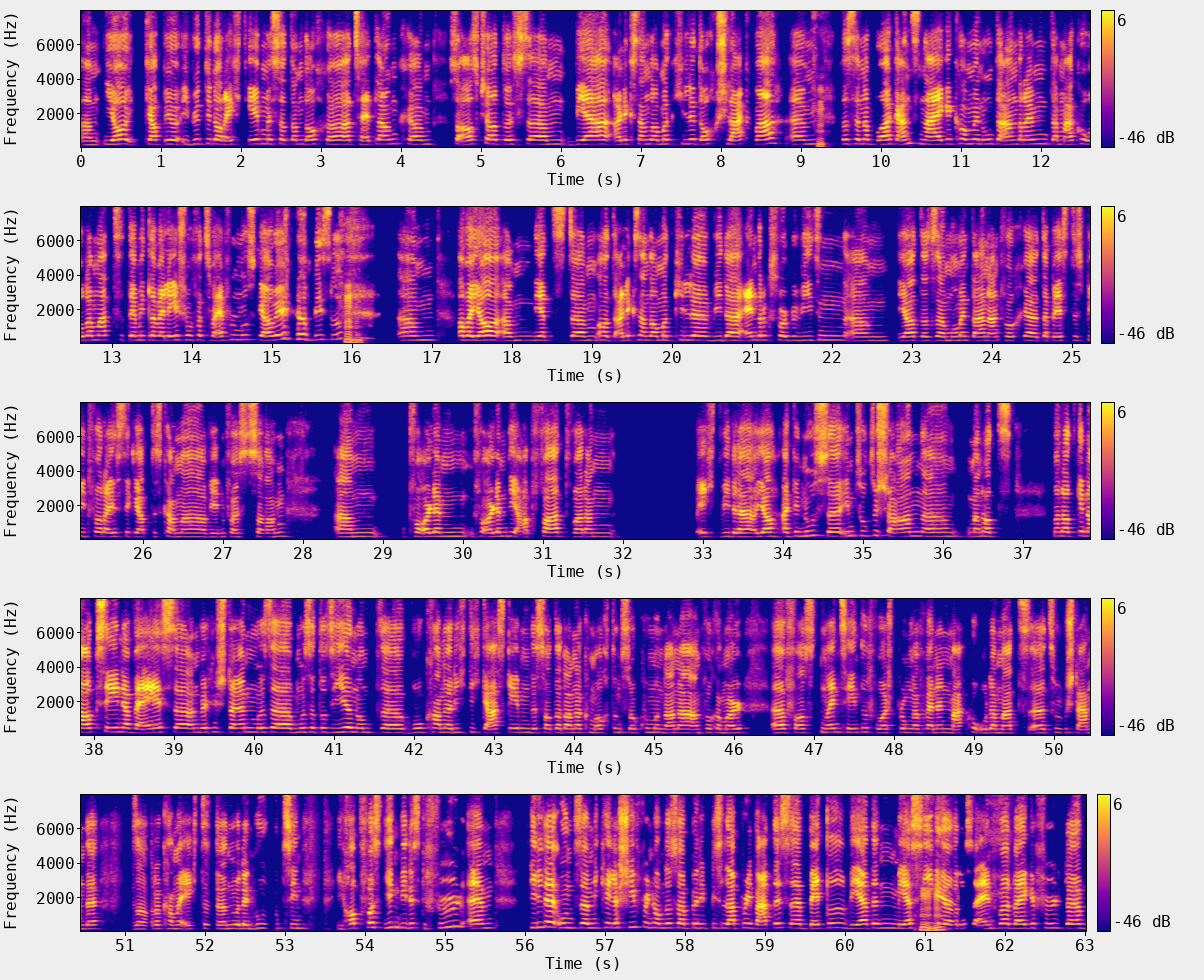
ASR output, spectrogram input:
Ähm, ja, ich glaube, ich, ich würde dir da recht geben. Es hat dann doch äh, eine Zeit lang ähm, so ausgeschaut, als ähm, wäre Alexander Makile doch schlagbar. Ähm, hm. Da sind ein paar ganz nahe gekommen, unter anderem der Marco Odermatt, der mittlerweile eh schon verzweifeln muss, glaube ich, ein bisschen. Ähm, aber ja, ähm, jetzt ähm, hat Alexander Amat-Kille wieder eindrucksvoll bewiesen, ähm, ja, dass er momentan einfach äh, der beste Speedfahrer ist. Ich glaube, das kann man auf jeden Fall so sagen. Ähm, vor, allem, vor allem die Abfahrt war dann echt wieder ja, ein Genuss, äh, ihm zuzuschauen. Äh, man hat man hat genau gesehen, er weiß, äh, an welchen Stellen muss er, muss er dosieren und äh, wo kann er richtig Gas geben. Das hat er dann auch gemacht und so kommen dann auch einfach einmal äh, fast neun Zehntel Vorsprung auf einen Marco Odermatt äh, zustande. Also da kann man echt äh, nur den Hut ziehen. Ich habe fast irgendwie das Gefühl, ähm, Hilde und äh, Michaela Schifrin haben da so ein bisschen ein privates äh, Battle, wer denn mehr Siege mhm. oder so einfährt, weil gefühlt äh,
